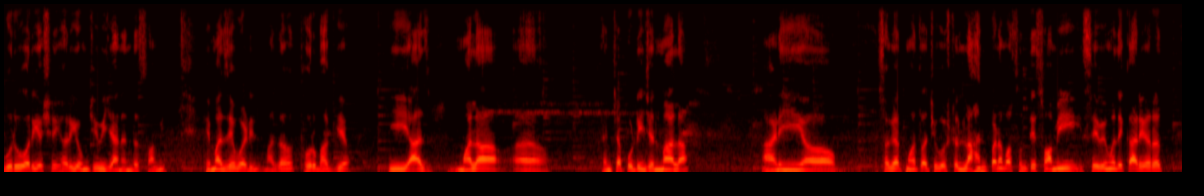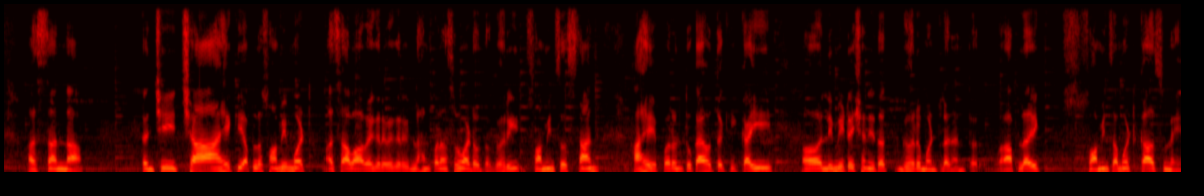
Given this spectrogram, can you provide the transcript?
गुरुवर्य श्री हरिओमजी विजयानंद स्वामी. हे माझे वडील माझं थोर भाग्य की आज मला त्यांच्या पोटी जन्म आला. आणि सगळ्यात महत्त्वाची गोष्ट लहानपणापासून ते स्वामी सेवेमध्ये कार्यरत असताना त्यांची इच्छा आहे की आपलं स्वामी मठ असावा वगैरे वगैरे लहानपणापासून वाटवतं. घरी स्वामींचं स्थान आहे परंतु काय होतं की काही लिमिटेशन येतात घर म्हटल्यानंतर. आपला एक स्वामींचा मठ का असू नये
